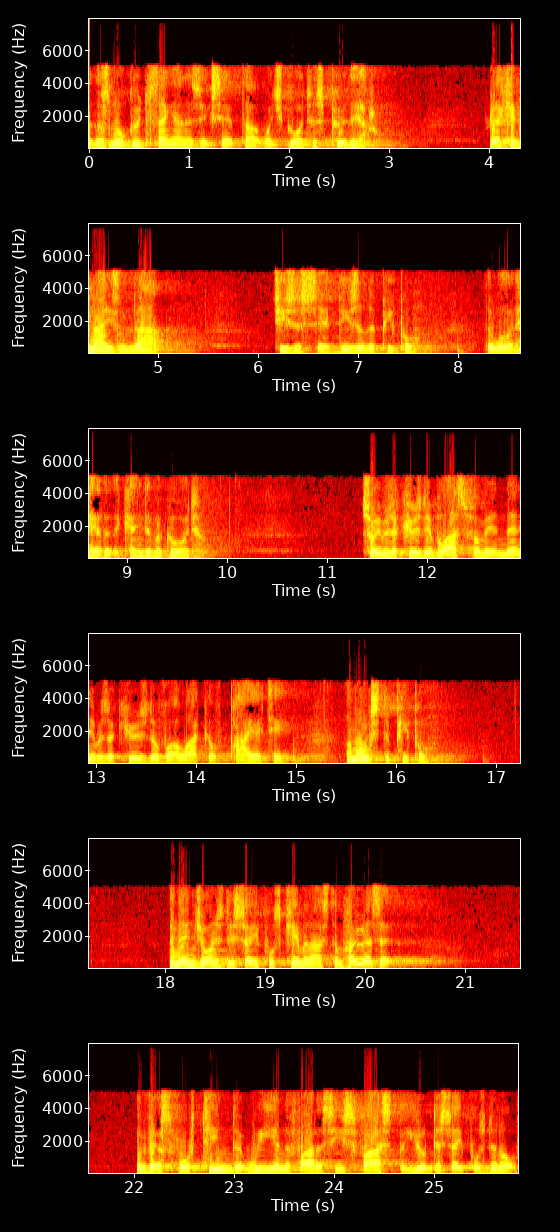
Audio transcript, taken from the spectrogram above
that there's no good thing in us except that which God has put there. Recognizing that, Jesus said, These are the people that will inherit the kingdom of God. So he was accused of blasphemy and then he was accused of a lack of piety amongst the people. And then John's disciples came and asked him, How is it? At verse 14, that we and the Pharisees fast, but your disciples do not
